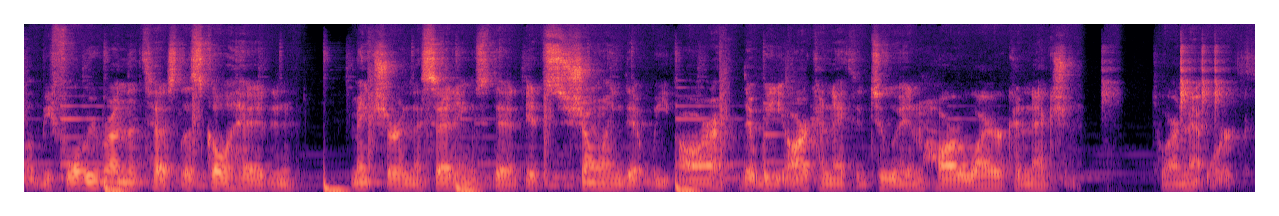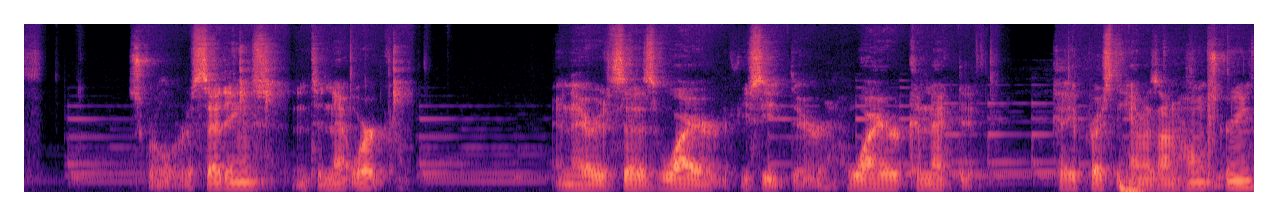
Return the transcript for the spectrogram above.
But before we run the test, let's go ahead and make sure in the settings that it's showing that we are that we are connected to a hardwire connection our network. Scroll over to settings, into network, and there it says wired, if you see it there, wired connected. Okay, press the Amazon home screen,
